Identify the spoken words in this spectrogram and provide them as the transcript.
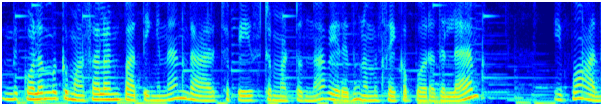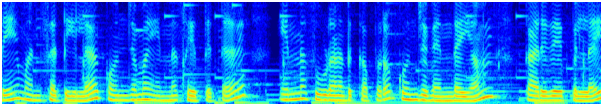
இந்த குழம்புக்கு மசாலான்னு பார்த்தீங்கன்னா இந்த அரைச்ச பேஸ்ட்டு மட்டும்தான் வேறு எதுவும் நம்ம சேர்க்க போகிறதில்ல இப்போது அதே மண் சட்டியில் கொஞ்சமாக எண்ணெய் சேர்த்துட்டு எண்ணெய் சூடானதுக்கப்புறம் கொஞ்சம் வெந்தயம் கருவேப்பிள்ளை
